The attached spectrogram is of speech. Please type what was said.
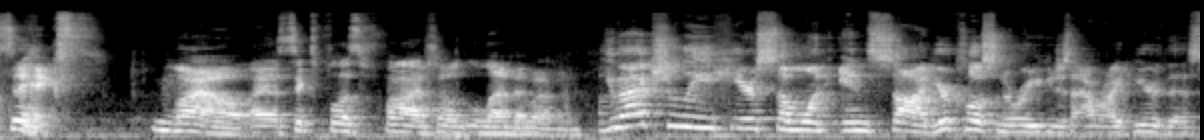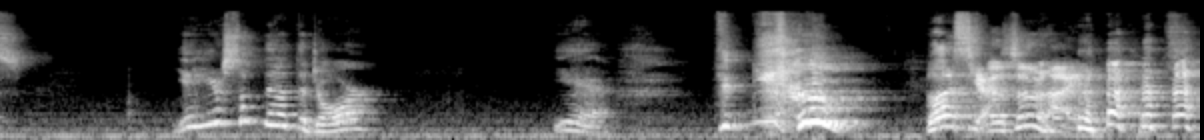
Six. Wow. Uh, six plus five, so eleven. Eleven. You actually hear someone inside. You're close enough where you can just outright hear this. You hear something at the door? Yeah. Bless you. Gesundheit.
